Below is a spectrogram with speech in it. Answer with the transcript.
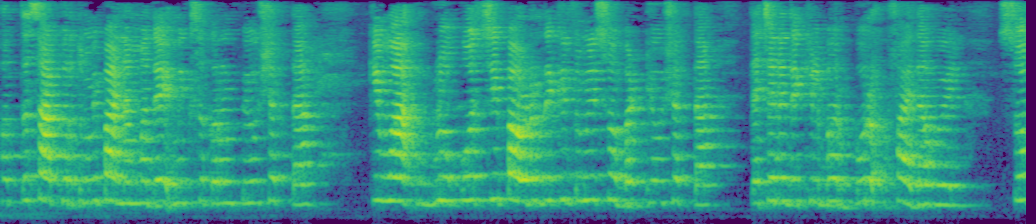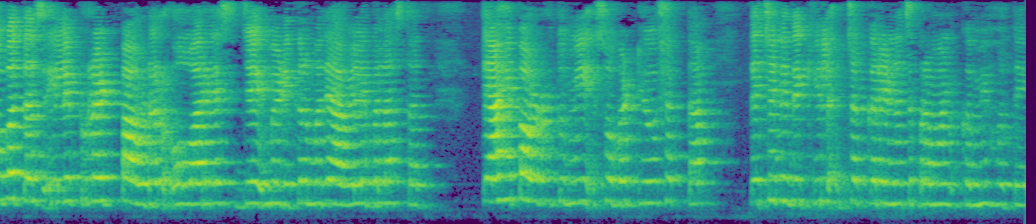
फक्त साखर तुम्ही पाण्यामध्ये मिक्स करून पिऊ शकता. किंवा ग्लुकोजची पावडर देखील तुम्ही सोबत ठेवू शकता. त्याच्याने देखील भरपूर फायदा होईल. सोबतच electrolyte powder O R S जे मेडिकलमध्ये अवेलेबल असतात त्याही पावडर तुम्ही सोबत ठेवू शकता. त्याच्याने देखील चक्कर येण्याचं प्रमाण कमी होते.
